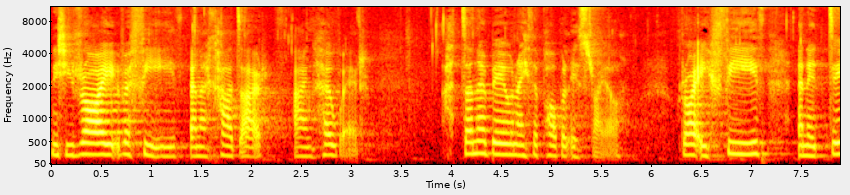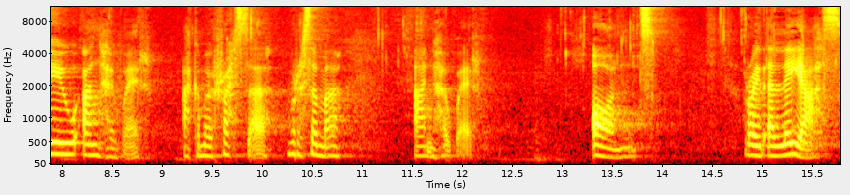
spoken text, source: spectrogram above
nes i roi fy ffydd yn y cadar anghywir. A dyna be wnaeth y pobl Israel. Roi ei ffydd yn y diw anghywir ac am y rhesa, mae'r rhesymau anghywir. Ond, roedd Elias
